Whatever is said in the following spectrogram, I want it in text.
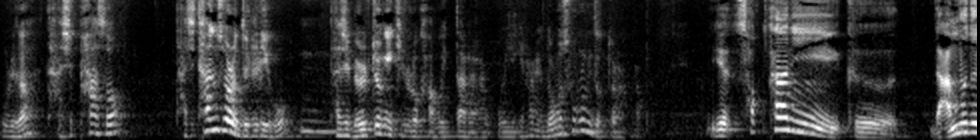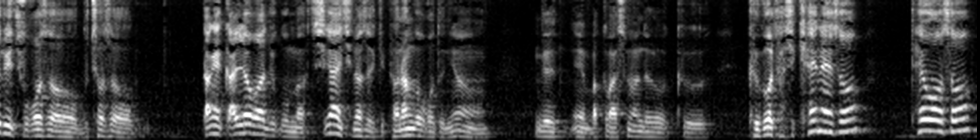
우리가 다시 파서 다시 탄소로 늘리고 다시 멸종의 길로 가고 있다라고 얘기를 하는 게 너무 소름이 돋더라고요. 이게 석탄이 그 나무들이 죽어서 묻혀서 땅에 깔려가지고 막 시간이 지나서 이렇게 변한 거거든요. 근데 예, 아까 말씀한 대로 그 그걸 다시 캐내서 태워서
